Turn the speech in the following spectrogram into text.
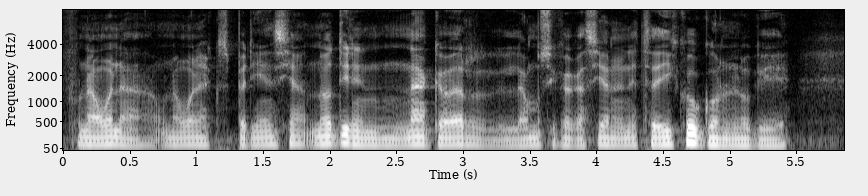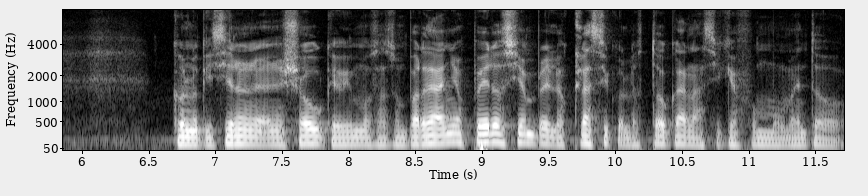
fue una buena, una buena experiencia. No tienen nada que ver la música que hacían en este disco con lo que con lo que hicieron en el show que vimos hace un par de años, pero siempre los clásicos los tocan, así que fue un momento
